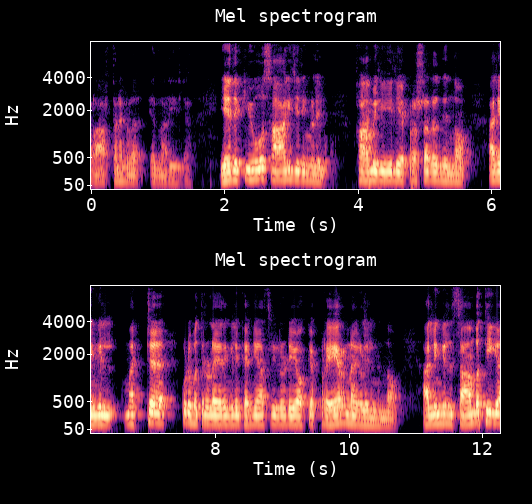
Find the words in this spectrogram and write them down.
പ്രാർത്ഥനകൾ എന്നറിയില്ല. ഏതൊക്കെയോ സാഹചര്യങ്ങളിൽ ഫാമിലിയിലെ പ്രഷറിൽ നിന്നോ അല്ലെങ്കിൽ മറ്റ് കുടുംബത്തിലുള്ള ഏതെങ്കിലും കന്യാസ്ത്രീകളുടെയോ ഒക്കെ പ്രേരണകളിൽ നിന്നോ അല്ലെങ്കിൽ സാമ്പത്തിക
